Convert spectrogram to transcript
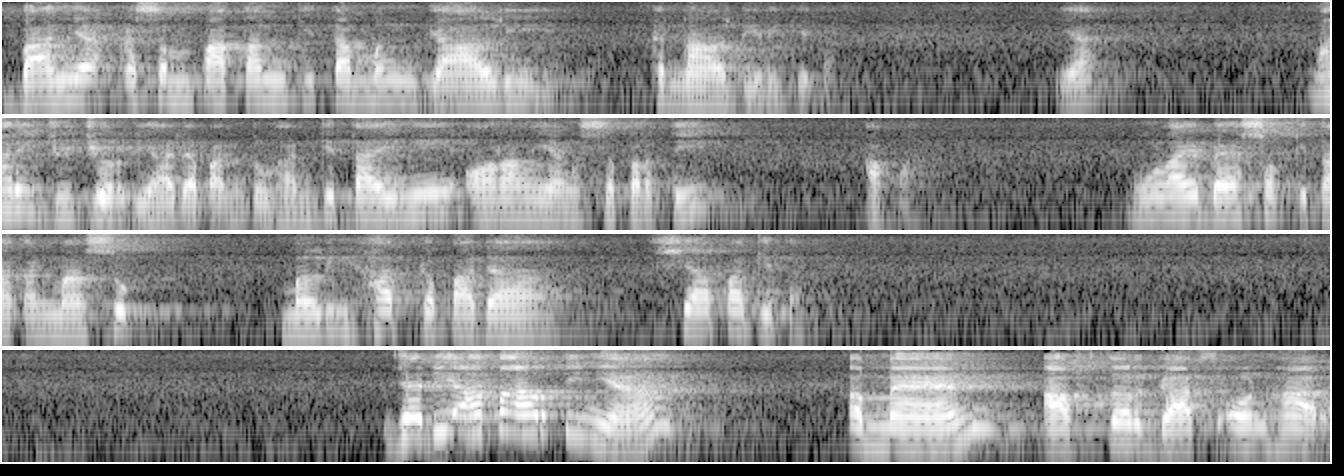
banyak kesempatan kita menggali kenal diri kita. Ya, Mari jujur di hadapan Tuhan. Kita ini orang yang seperti apa? Mulai besok kita akan masuk melihat kepada siapa kita. Jadi apa artinya a man after God's own heart?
